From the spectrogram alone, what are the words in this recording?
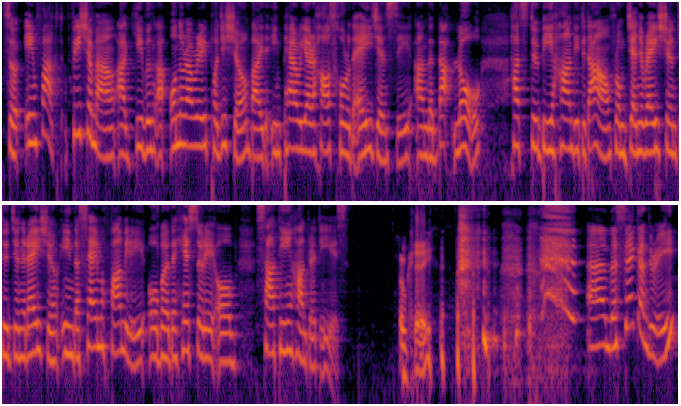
So, in fact, fishermen are given an honorary position by the Imperial Household Agency, and that law has to be handed down from generation to generation in the same family over the history of 1300 years. Okay. And the secondary,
